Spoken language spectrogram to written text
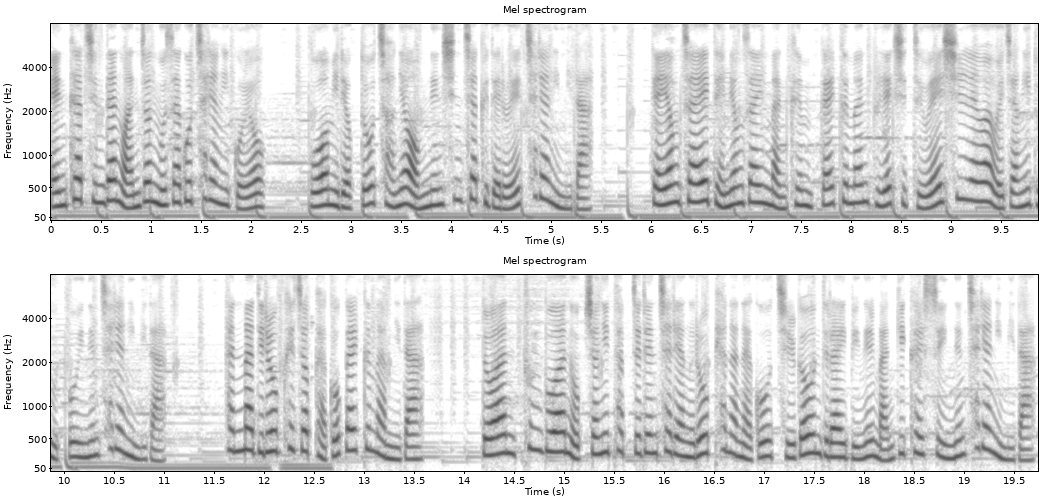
엔카 진단 완전 무사고 차량이고요. 보험 이력도 전혀 없는 신차 그대로의 차량입니다. 대형차의 대명사인 만큼 깔끔한 블랙시트 외 실내와 외장이 돋보이는 차량입니다. 한마디로 쾌적하고 깔끔합니다. 또한 풍부한 옵션이 탑재된 차량으로 편안하고 즐거운 드라이빙을 만끽할 수 있는 차량입니다.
